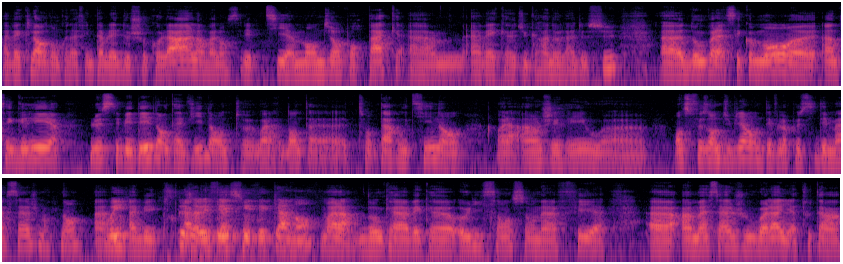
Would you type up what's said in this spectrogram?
avec l'or. Donc, on a fait une tablette de chocolat. Là, on va lancer des petits mendiants pour Pâques avec du granola dessus. donc, voilà, c'est comment intégrer le CBD dans ta vie, dans, voilà, dans ta, ta routine, en, voilà, à ingérer ou en se faisant du bien, on développe aussi des massages maintenant. Euh, oui, avec ce que j'avais fait, ce qui était canon. Voilà, donc avec euh, on a fait euh, un massage où voilà, il y a toute un,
